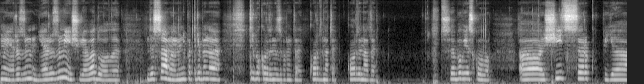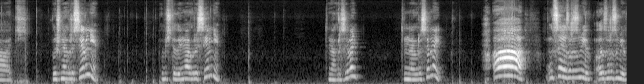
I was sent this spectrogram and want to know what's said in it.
Ну, я розумію, я розумію, що я в аду, але де саме? Мені потрібно. Треба координати запам'ятати. Координати. Координати. Це обов'язково. А, 6.45. Ви ж не агресивні? Вибачте, ви не агресивні? Ти не агресивний? Ти не агресивний? А! Усе я зрозумів. е, зрозумів.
